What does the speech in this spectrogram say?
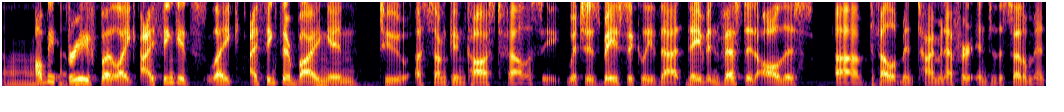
Uh, I'll be brief, least. but like I think it's like I think they're buying in to a sunken cost fallacy, which is basically that they've invested all this uh, development time and effort into the settlement,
